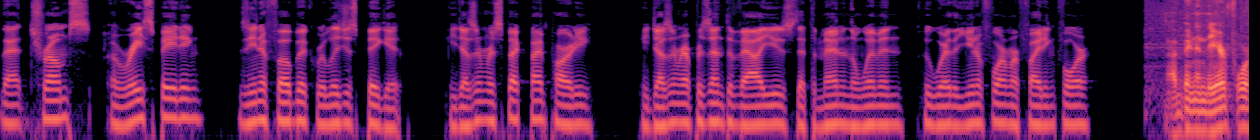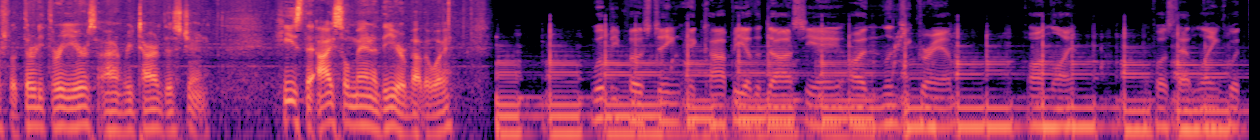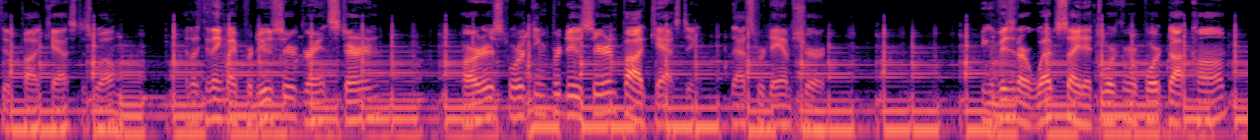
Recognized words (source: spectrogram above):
that Trump's a race baiting, xenophobic religious bigot. He doesn't respect my party. He doesn't represent the values that the men and the women who wear the uniform are fighting for. I've been in the Air Force for 33 years. I retired this June. He's the ISIL Man of the Year, by the way. We'll be posting a copy of the dossier on Lindsey Graham online. We'll post that link with the podcast as well. I'd like to thank my producer, Grant Stern, hardest working producer in podcasting. That's for damn sure. You can visit our website at dworkinreport.com.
